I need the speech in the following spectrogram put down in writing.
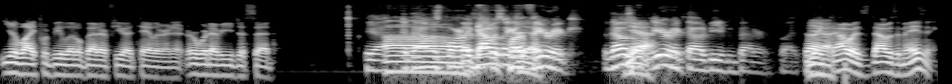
your life would be a little better if you had Taylor in it, or whatever you just said. Yeah, if that was Um, part, like, if that, that was was like perfect. a lyric, if that was Yeah. a lyric, that would be even better. But Like Yeah. that was that was amazing.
